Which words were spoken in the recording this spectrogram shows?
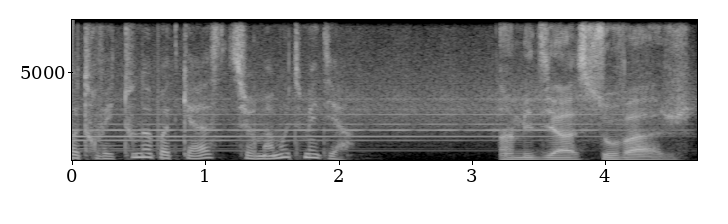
Retrouvez tous nos podcasts sur Mammouth Media. Un média sauvage.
